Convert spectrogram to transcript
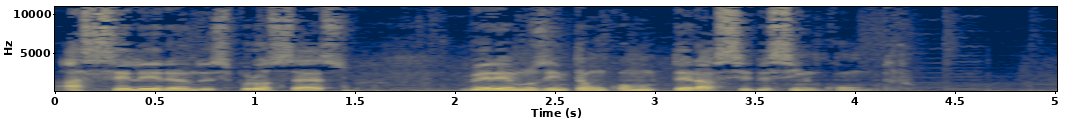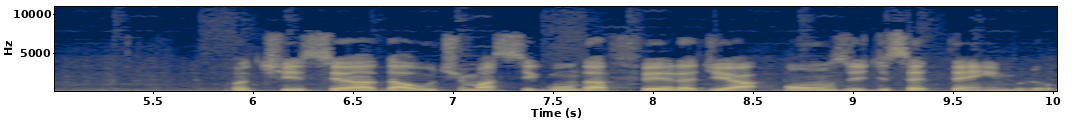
acelerando esse processo. Veremos então como terá sido esse encontro. Notícia da última segunda-feira, dia 11 de setembro.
